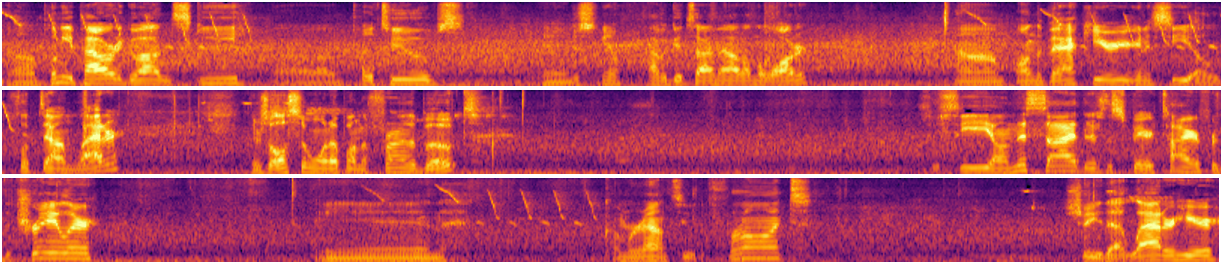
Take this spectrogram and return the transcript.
Um, plenty of power to go out and ski, uh, pull tubes, and just you know have a good time out on the water. Um, on the back here, you're gonna see a flip down ladder. There's also one up on the front of the boat. So see on this side, there's the spare tire for the trailer. And come around to the front. Show you that ladder here.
